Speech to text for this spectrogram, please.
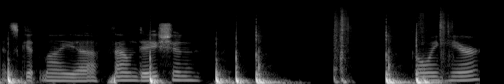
Let's get my uh, foundation going here.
